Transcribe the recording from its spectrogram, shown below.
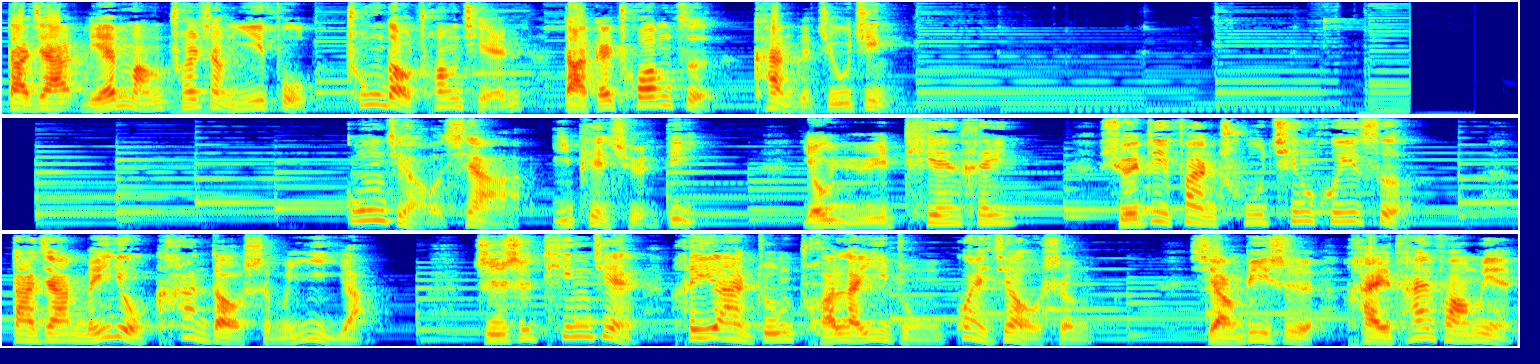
大家连忙穿上衣服，冲到窗前，打开窗子看个究竟。宫脚下一片雪地，由于天黑，雪地泛出青灰色，大家没有看到什么异样，只是听见黑暗中传来一种怪叫声，想必是海滩方面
